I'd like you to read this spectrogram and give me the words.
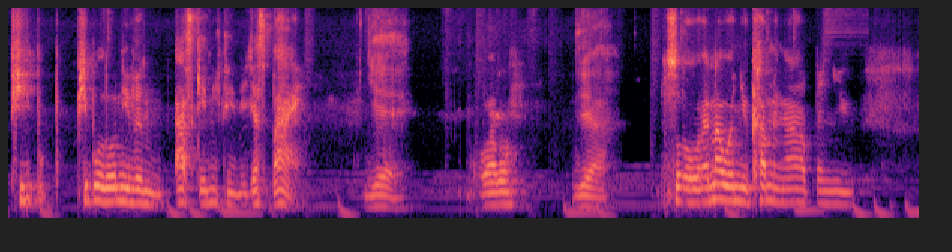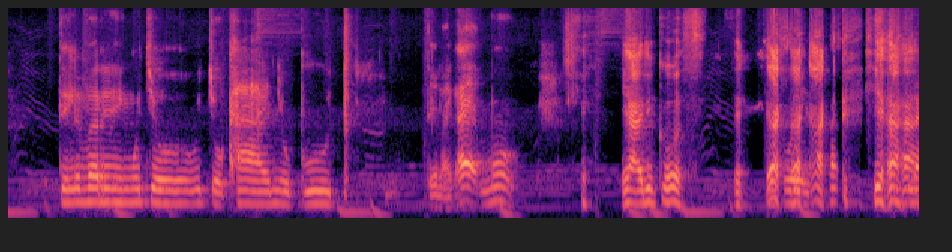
people people don't even ask anything; they just buy. Yeah. Wabo. Yeah. So and now when you're coming up and you delivering with your with your car and your boot, they're like, "Hey, move." Yeah, of course. Yeah.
